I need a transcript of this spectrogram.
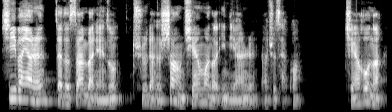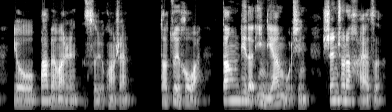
西班牙人在这三百年中驱赶着上千万的印第安人啊去采矿，前后呢有八百万人死于矿山。到最后啊，当地的印第安母亲生出了孩子，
